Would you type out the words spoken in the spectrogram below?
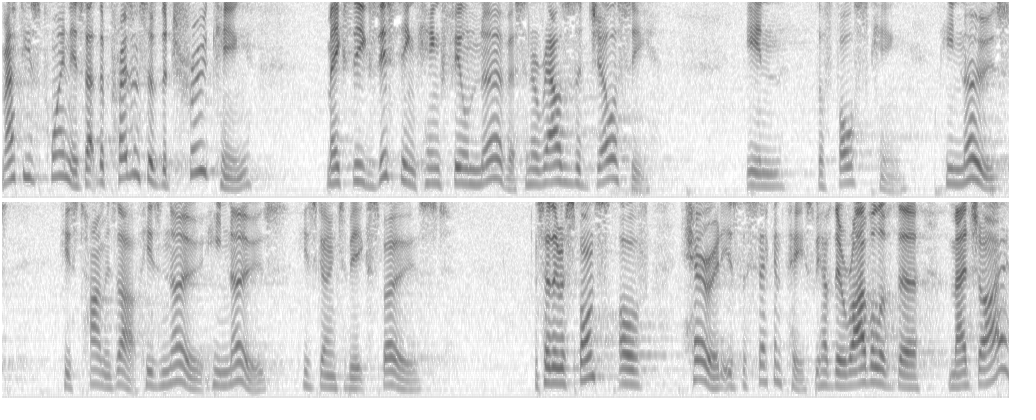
Matthew's point is that the presence of the true king makes the existing king feel nervous and arouses a jealousy in the false king. He knows his time is up. He's know, he knows he's going to be exposed. And so the response of Herod is the second piece. We have the arrival of the Magi,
